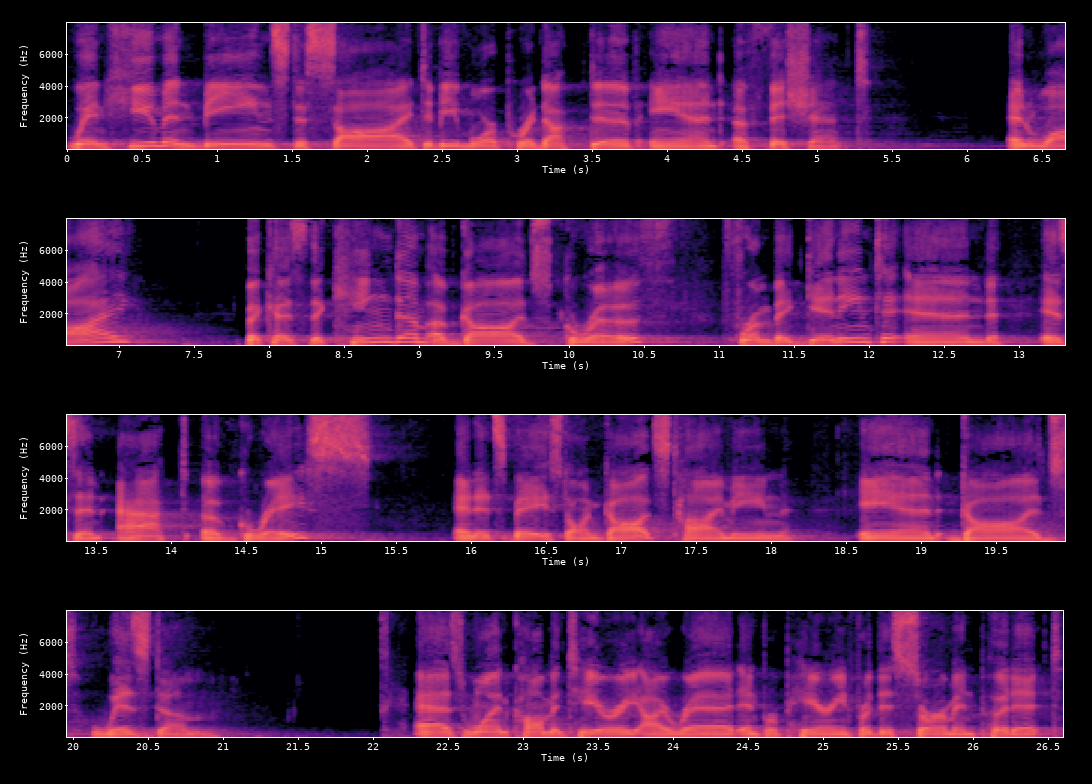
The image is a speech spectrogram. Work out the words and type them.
when human beings decide to be more productive and efficient. And why? Because the kingdom of God's growth from beginning to end is an act of grace, and it's based on God's timing and God's wisdom. As one commentary I read in preparing for this sermon put it,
